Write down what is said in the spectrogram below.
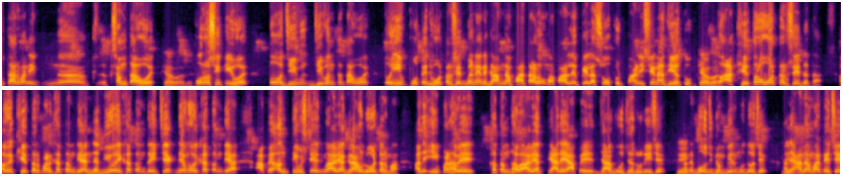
ઉતારવાની ક્ષમતા હોય પોરોસિટી હોય તો જીવ જીવંતતા હોય તો એ પોતે જ વોટરશેડ બને ને ગામના પાતાળોમાં પાલે પેલા સો ફૂટ પાણી શેનાથી હતું? તો આ ખેતરો વોટરશેડ હતા. હવે ખેતર પણ ખતમ થયા નદીઓય ખતમ થઈ ચેકડેમોય ખતમ થયા. આપણે અંતિમ સ્ટેજમાં આવ્યા ગ્રાઉન્ડ વોટરમાં અને એ પણ હવે ખતમ થવા આવ્યા. ત્યારે આપણે જાગવું જરૂરી છે અને બહુ જ ગંભીર મુદ્દો છે. અને આના માટે છે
